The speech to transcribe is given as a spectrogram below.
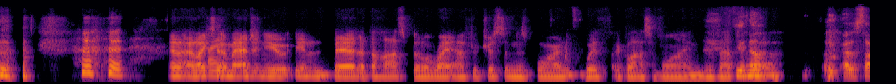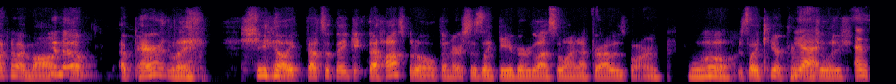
And I like to I- imagine you in bed at the hospital right after Tristan is born with a glass of wine. Is that You know, I was talking to my uh, mom. you know? apparently, she like that's what they get. The hospital, the nurses like gave her a glass of wine after I was born. Whoa. it's like, here, congratulations. and-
